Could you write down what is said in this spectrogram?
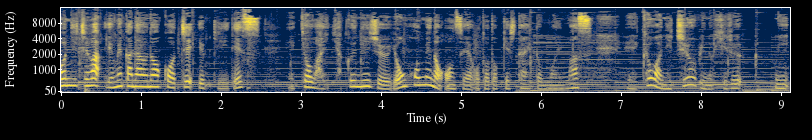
こんにちは夢かなうのコーチゆっきーです。え今日は124本目の音声をお届けしたいと思います。え今日は日曜日の昼に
